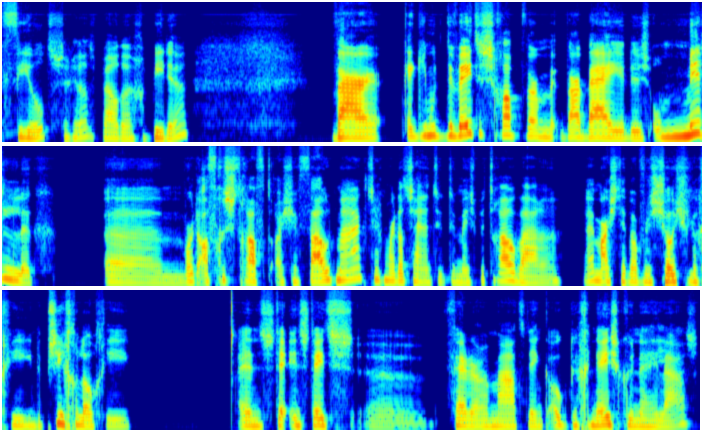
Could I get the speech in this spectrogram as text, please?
fields, zeg je dat, bepaalde gebieden Waar, kijk, je moet de wetenschap waar, waarbij je dus onmiddellijk uh, wordt afgestraft als je een fout maakt, zeg maar, dat zijn natuurlijk de meest betrouwbare. Hè? Maar als je het hebt over de sociologie, de psychologie en in steeds uh, verdere mate denk ik ook de geneeskunde helaas.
